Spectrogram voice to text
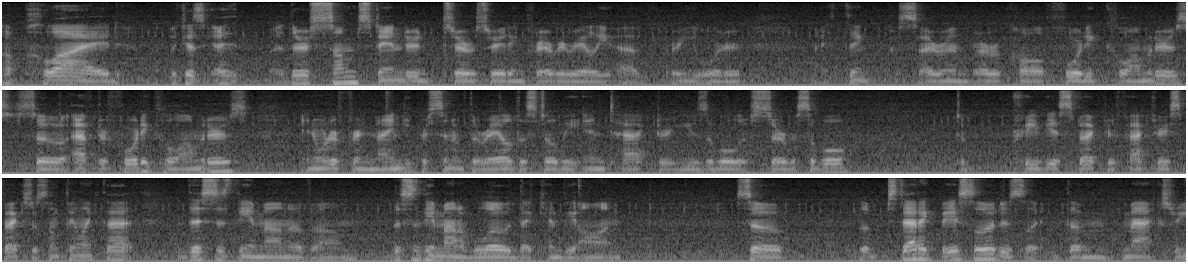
applied because I, uh, there's some standard service rating for every rail you have or you order I think I remember I recall 40 kilometers. So after 40 kilometers, in order for 90% of the rail to still be intact or usable or serviceable to previous spec or factory specs or something like that, this is the amount of um, this is the amount of load that can be on. So the static base load is like the max where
